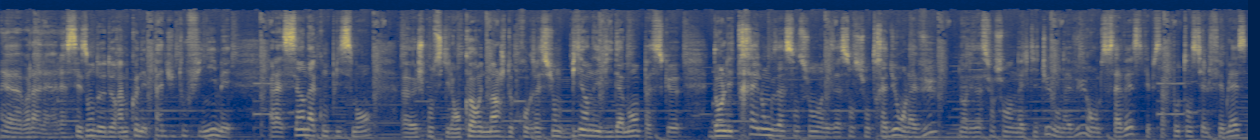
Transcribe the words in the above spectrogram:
voilà, la, saison de, de Remco n'est pas du tout finie, mais voilà, c'est un accomplissement. Euh, je pense qu'il a encore une marge de progression, bien évidemment, parce que dans les très longues ascensions, dans les ascensions très dures, on l'a vu, dans les ascensions en altitude, on a vu, on le savait, c'était sa potentielle faiblesse.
